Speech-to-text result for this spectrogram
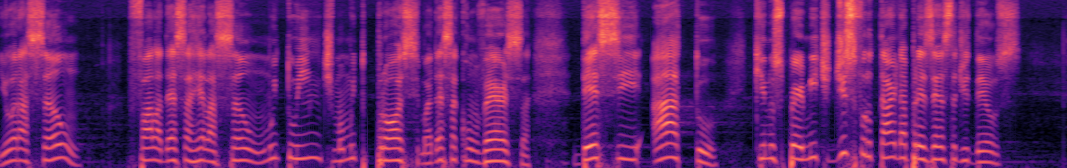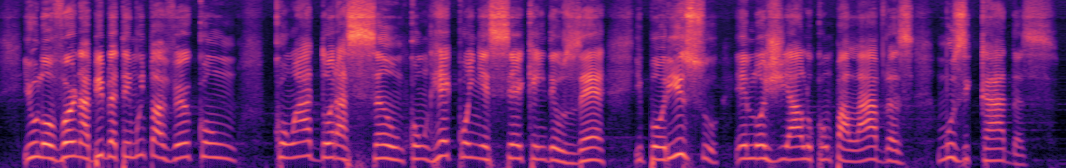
E oração fala dessa relação muito íntima, muito próxima, dessa conversa, desse ato que nos permite desfrutar da presença de Deus. E o louvor na Bíblia tem muito a ver com, com adoração, com reconhecer quem Deus é e por isso elogiá-lo com palavras musicadas.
